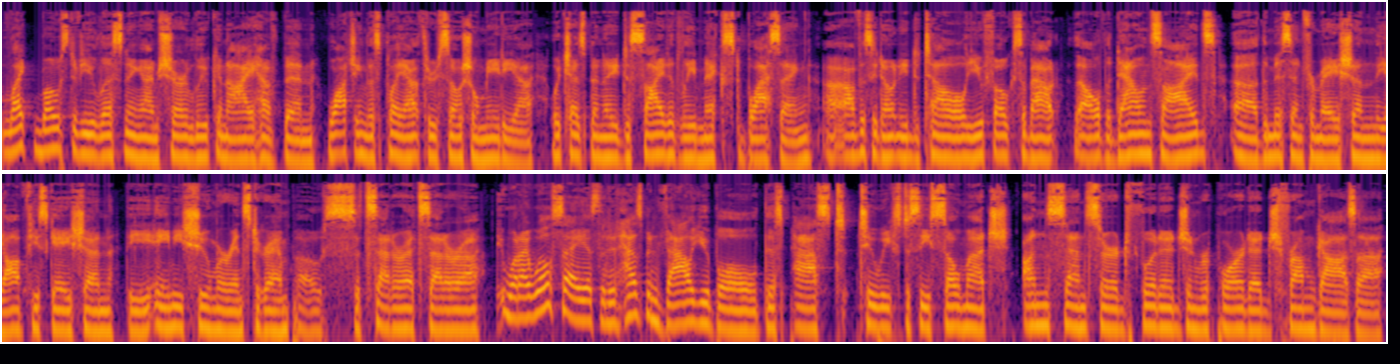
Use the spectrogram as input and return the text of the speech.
like most of you listening, I'm sure Luke and I have been watching this play out through social media, which has been a decidedly mixed blessing. Uh, obviously, don't need to tell you folks about all the downsides, uh, the misinformation, the obfuscation, the Amy Schumer Instagram posts, etc., etc. What I will say is that it has been valuable this past two weeks to see so much uncensored footage and reportage from Gaza,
